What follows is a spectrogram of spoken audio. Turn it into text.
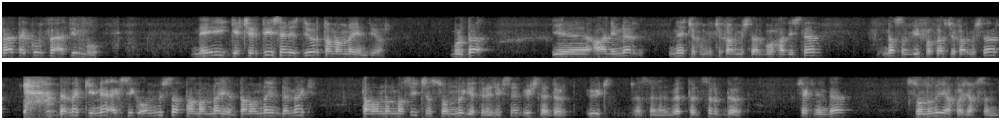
فَاتَكُمْ فَاَتِمُّ Neyi geçirdiyseniz diyor tamamlayın diyor. Burada e, alimler ne çıkarmışlar bu hadisten? Nasıl bir fıkıh çıkarmışlar? Demek ki ne eksik olmuşsa tamamlayın. Tamamlayın demek tamamlanması için sonunu getireceksin. 3 ile 4. 3 mesela ve sırf 4 şeklinde sonunu yapacaksın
